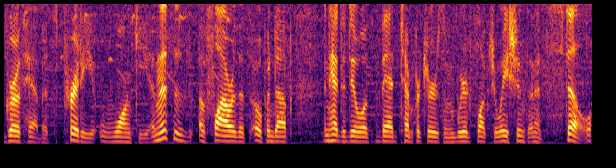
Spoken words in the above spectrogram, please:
growth habit's pretty wonky. And this is a flower that's opened up and had to deal with bad temperatures and weird fluctuations, and it's still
